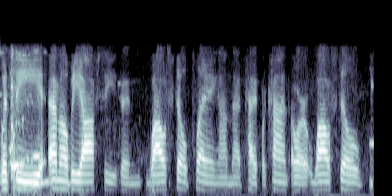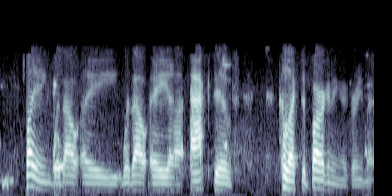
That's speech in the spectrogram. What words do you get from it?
with the MLB off season while still playing on that type of con or while still playing without a without a uh, active collective bargaining agreement.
